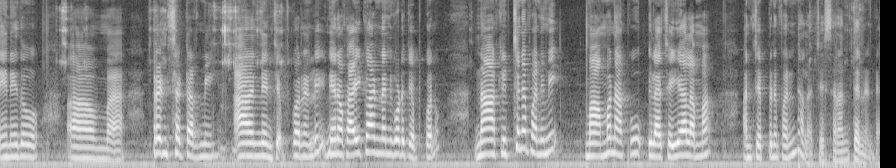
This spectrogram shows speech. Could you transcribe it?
నేనేదో ట్రెండ్ సెట్టర్ని అని నేను చెప్పుకోనండి. నేను ఒక ఐకాన్ అని కూడా చెప్పుకోను. నాకు ఇచ్చిన పనిని మా అమ్మ నాకు ఇలా చెయ్యాలమ్మా అని చెప్పిన పనిని అలా చేశాను అంతేనండి.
